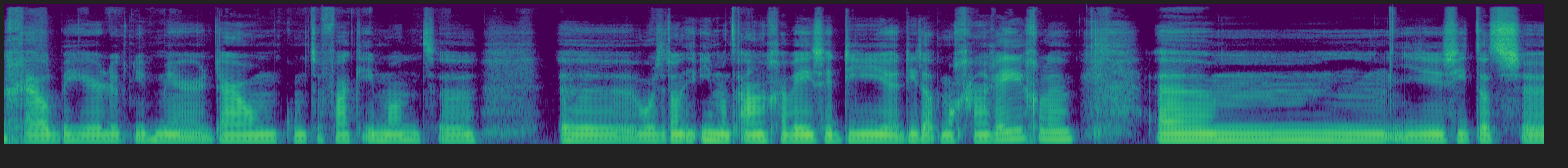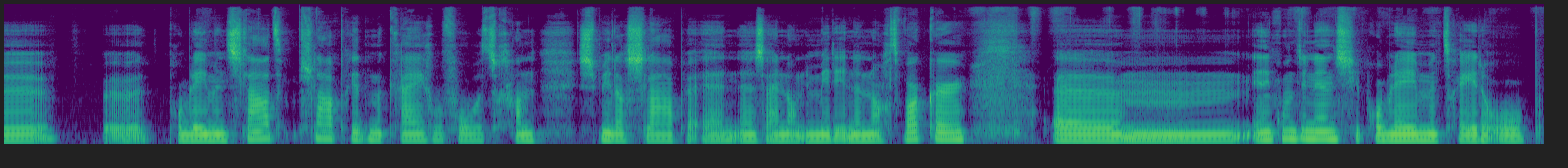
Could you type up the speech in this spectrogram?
geldbeheer lukt niet meer, daarom komt er vaak iemand, wordt er dan iemand aangewezen die, die dat mag gaan regelen. Um, je ziet dat ze problemen in het slaap, slaapritme krijgen. Bijvoorbeeld, ze gaan smiddags slapen en zijn dan midden in de nacht wakker. Um, incontinentieproblemen treden op.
